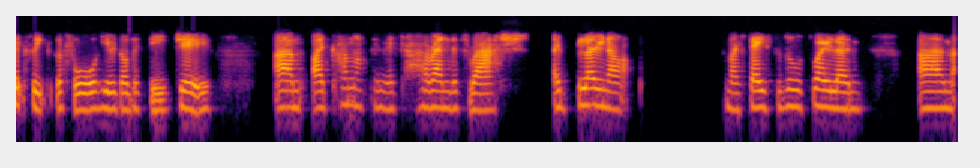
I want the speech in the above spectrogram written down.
six weeks before he was obviously due. Um, I'd come up in this horrendous rash. I'd blown up. My face was all swollen. Um,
